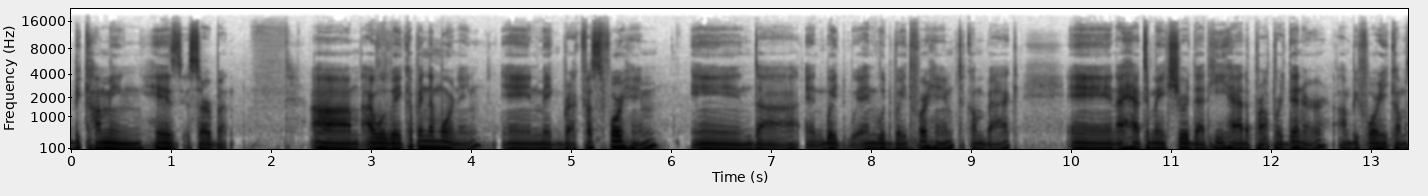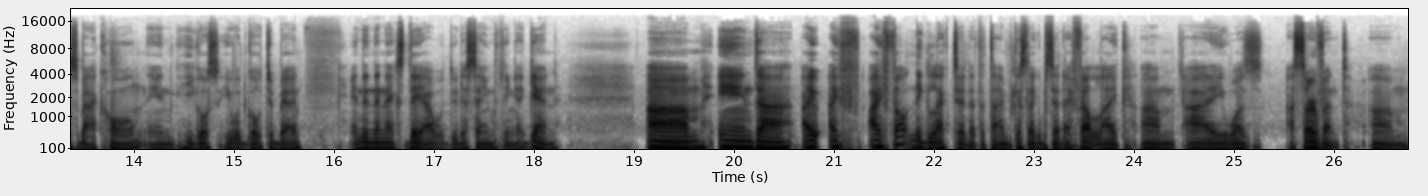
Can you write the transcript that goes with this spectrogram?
becoming his servant. Um, I would wake up in the morning and make breakfast for him, and uh, and wait and would wait for him to come back. And I had to make sure that he had a proper dinner um, before he comes back home, and he goes. He would go to bed, and then the next day I would do the same thing again um, and uh, I, I, f- I felt neglected at the time because like i said i felt like um, i was a servant um,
